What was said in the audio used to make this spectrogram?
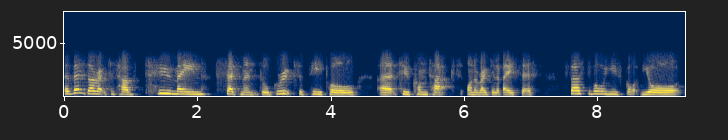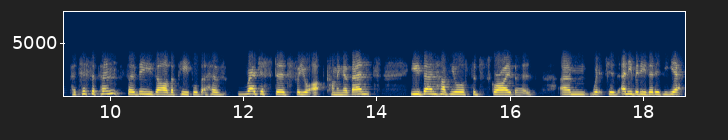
event directors have two main segments or groups of people uh, to contact on a regular basis. First of all, you've got your participants. So these are the people that have registered for your upcoming event. You then have your subscribers, um, which is anybody that is yet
